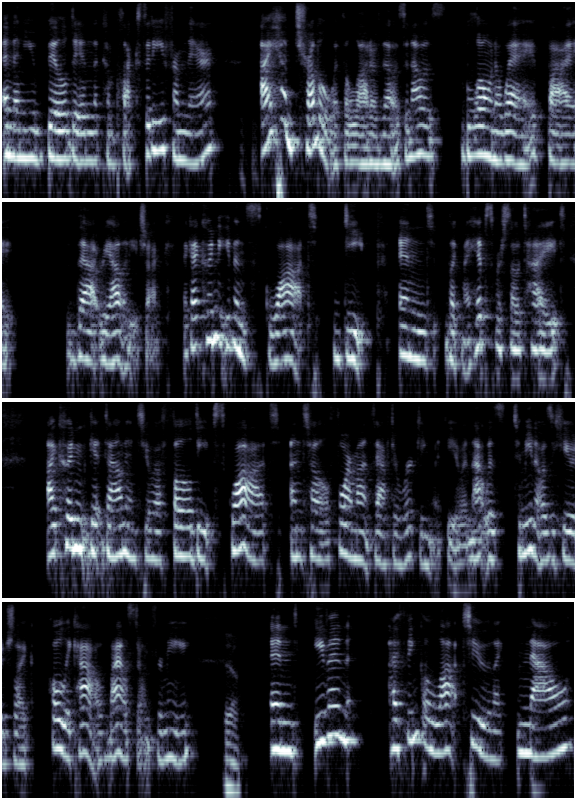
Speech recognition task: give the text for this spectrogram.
and then you build in the complexity from there. I had trouble with a lot of those, and I was blown away by that reality check. Like I couldn't even squat deep and like my hips were so tight. I couldn't get down into a full deep squat until 4 months after working with you and that was to me that was a huge like holy cow milestone for me. Yeah. And even I think a lot too like now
